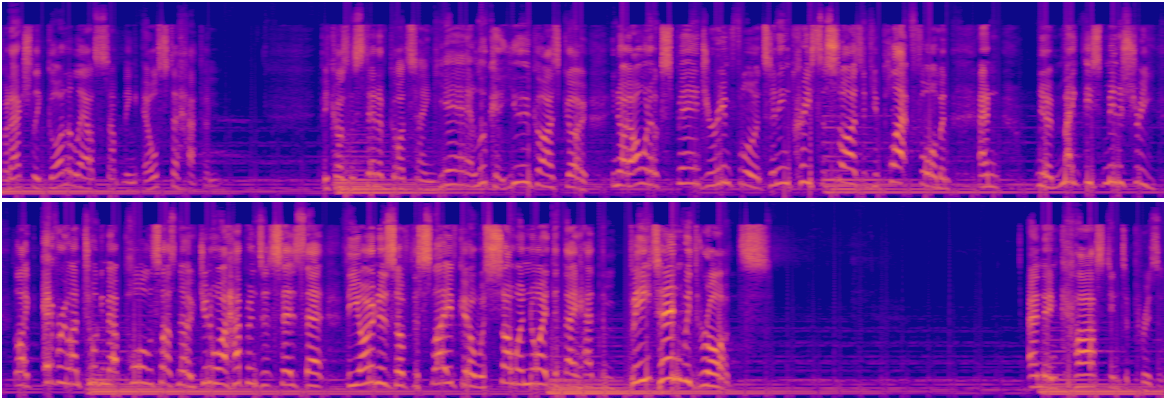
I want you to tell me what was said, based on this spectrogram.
But actually, God allows something else to happen. Because instead of God saying, Yeah, look at you guys go, you know, I want to expand your influence and increase the size of your platform and, and you know, make this ministry like everyone talking about Paul and Silas. No, do you know what happens? It says that the owners of the slave girl were so annoyed that they had them beaten with rods and then cast into prison.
